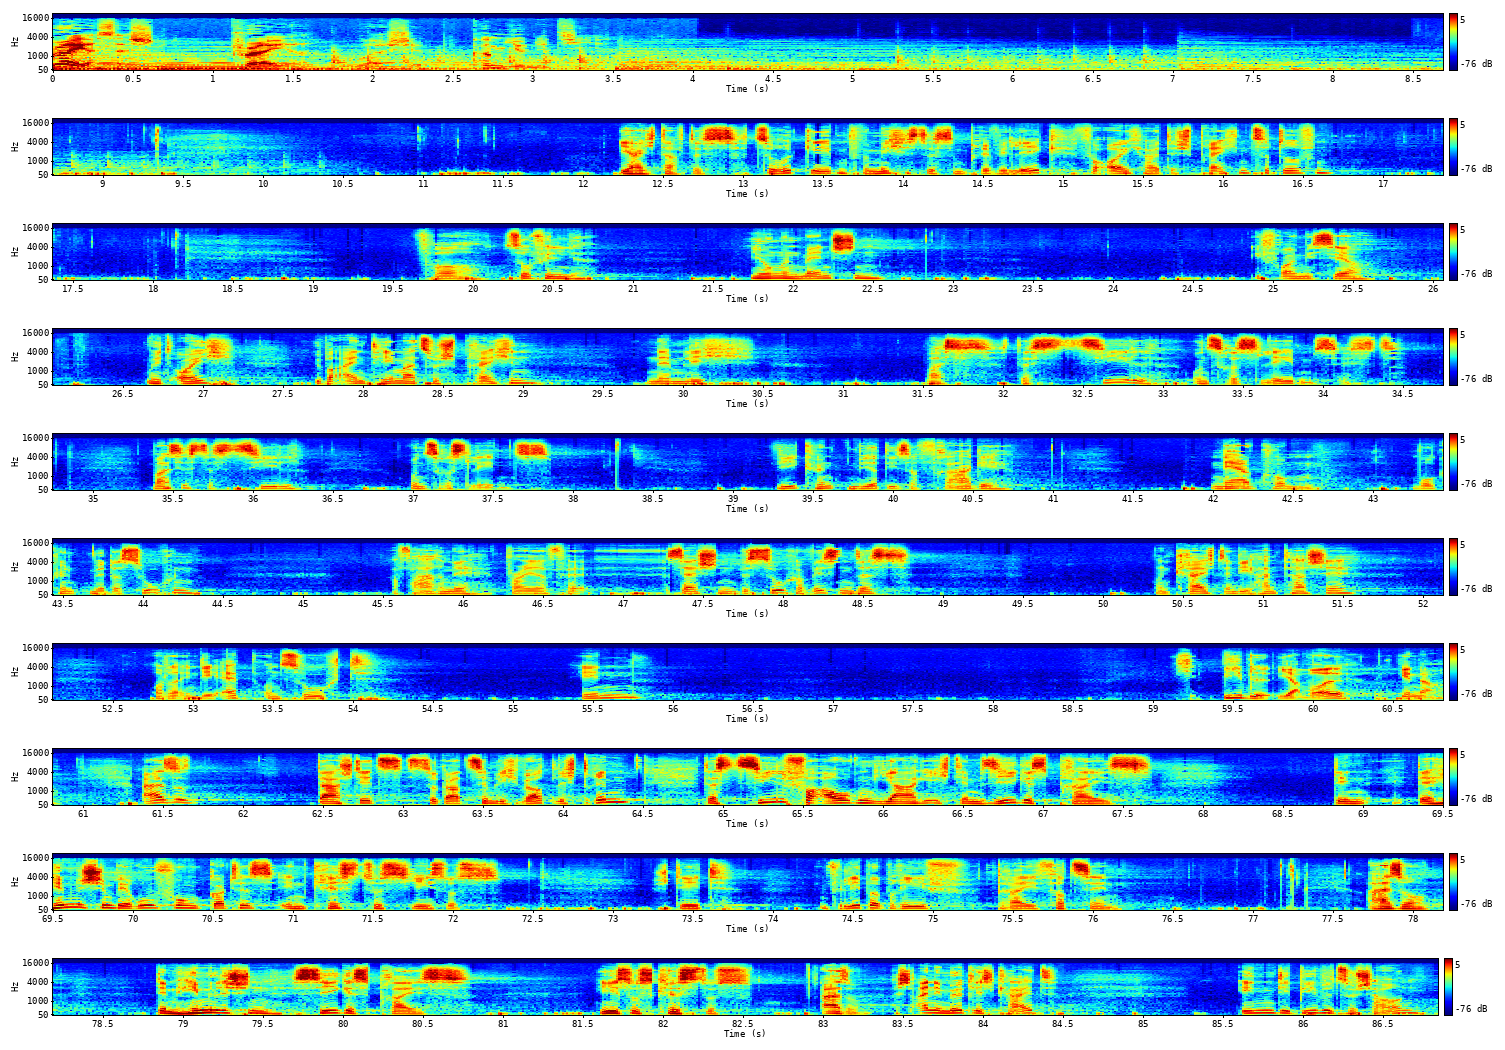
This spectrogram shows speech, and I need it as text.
Prayer Session, Prayer Worship Community. Ja, ich darf das zurückgeben. Für mich ist es ein Privileg, für euch heute sprechen zu dürfen. Vor so vielen jungen Menschen. Ich freue mich sehr, mit euch über ein Thema zu sprechen, nämlich was das Ziel unseres Lebens ist. Was ist das Ziel unseres Lebens? Wie könnten wir dieser Frage näher kommen? Wo könnten wir das suchen? Erfahrene Prayer Session Besucher wissen das. Man greift in die Handtasche oder in die App und sucht in Bibel, jawohl, genau. Also da steht es sogar ziemlich wörtlich drin. Das Ziel vor Augen jage ich dem Siegespreis, den, der himmlischen Berufung Gottes in Christus Jesus. Steht im Philipperbrief 3,14. Also dem himmlischen Siegespreis Jesus Christus. Also, ist eine Möglichkeit, in die Bibel zu schauen,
